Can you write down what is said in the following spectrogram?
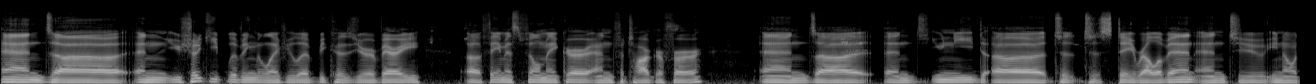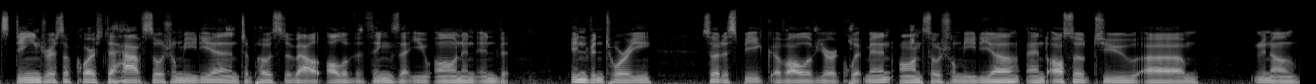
And uh, and you should keep living the life you live because you're a very uh, famous filmmaker and photographer, and uh, and you need uh, to to stay relevant and to you know it's dangerous of course to have social media and to post about all of the things that you own and inv- inventory so to speak of all of your equipment on social media and also to um, you know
